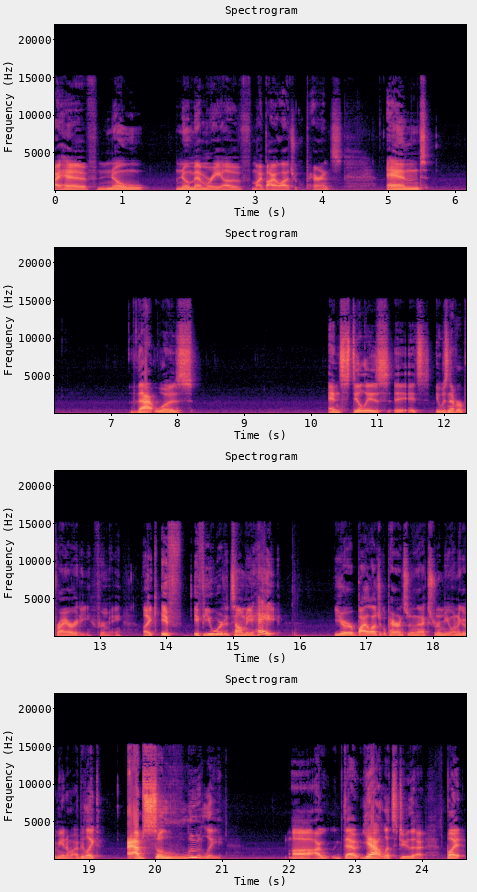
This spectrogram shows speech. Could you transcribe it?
I have no no memory of my biological parents, and that was and still is it's it was never a priority for me. Like if if you were to tell me, hey, your biological parents are in the next room, you want to go meet them? I'd be like, absolutely uh, I that yeah, let's do that. But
